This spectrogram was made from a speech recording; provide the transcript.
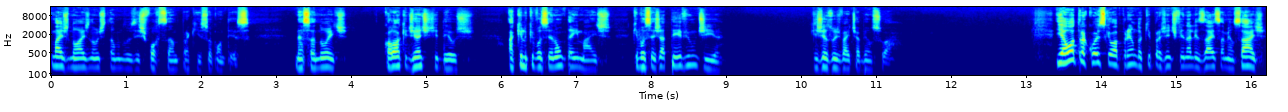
Mas nós não estamos nos esforçando para que isso aconteça. Nessa noite, coloque diante de Deus aquilo que você não tem mais, que você já teve um dia, que Jesus vai te abençoar. E a outra coisa que eu aprendo aqui para a gente finalizar essa mensagem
